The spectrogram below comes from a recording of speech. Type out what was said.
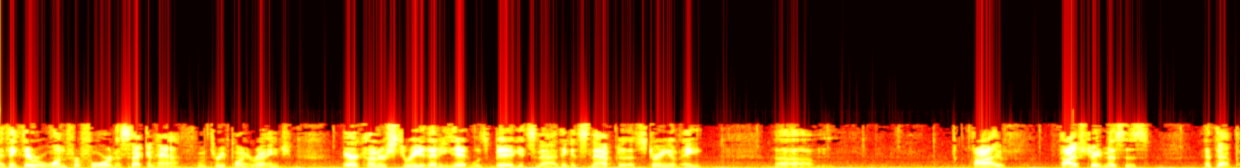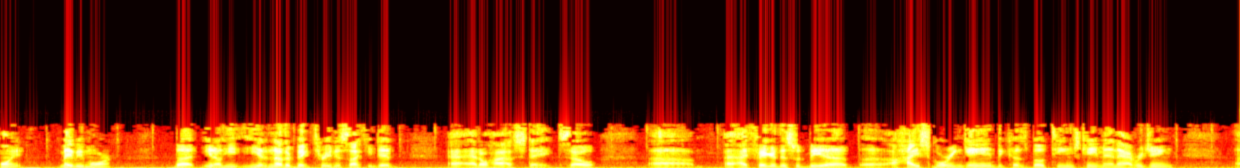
I think they were one for four in the second half from three point range. Eric Hunter's three that he hit was big. It's I think it snapped a string of eight, um, five, five straight misses at that point, maybe more. But you know, he he hit another big three just like he did at, at Ohio State. So. Um, I, I figured this would be a, a high scoring game because both teams came in averaging uh,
